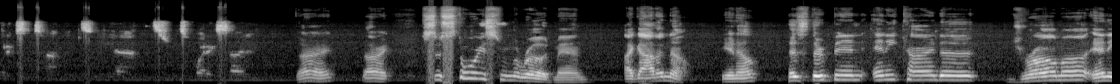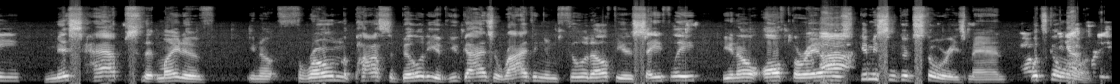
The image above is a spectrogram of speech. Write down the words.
putting some time into. Yeah, it's, it's quite exciting. All right, all right. So stories from the road, man. I gotta know. You know, has there been any kind of drama, any mishaps that might have, you know, thrown the possibility of you guys arriving in Philadelphia safely? You know, off the rails. Ah. Give me some good stories, man. Oh, What's going on? Pretty,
